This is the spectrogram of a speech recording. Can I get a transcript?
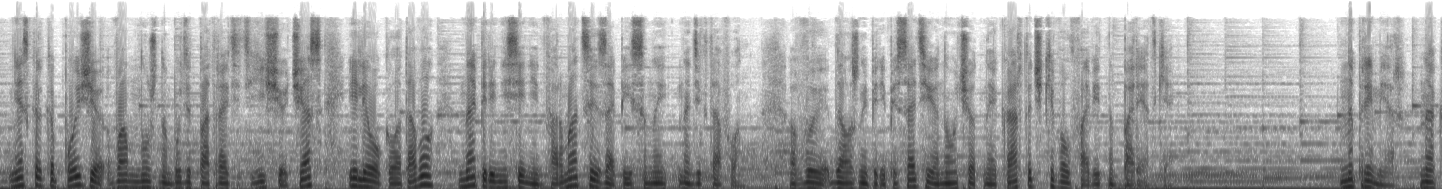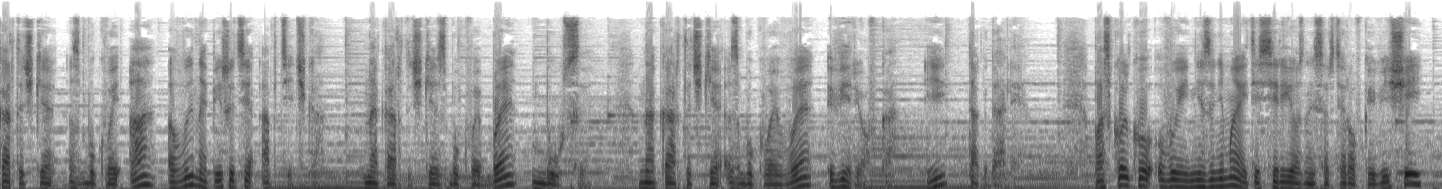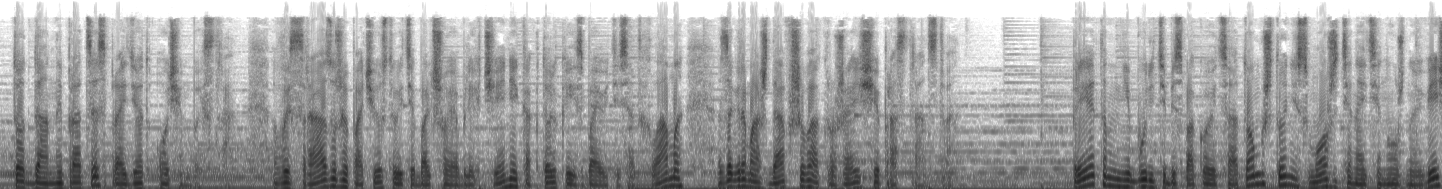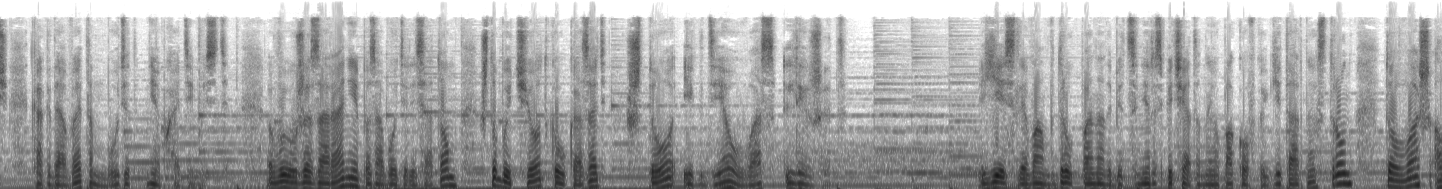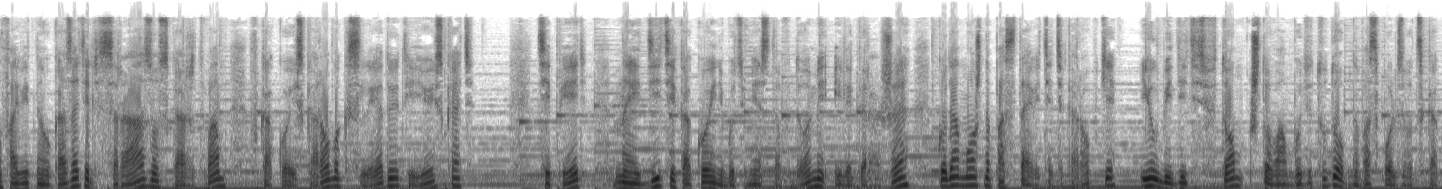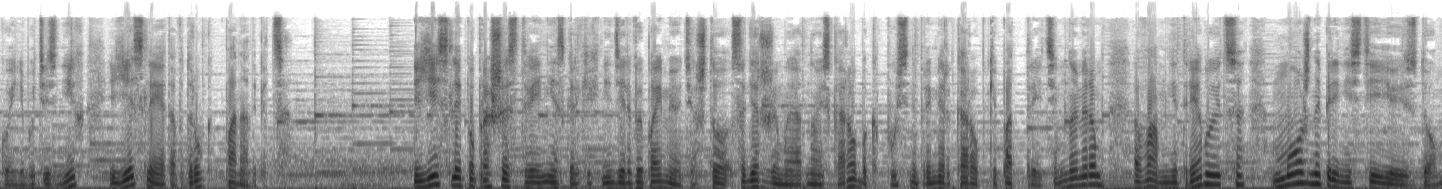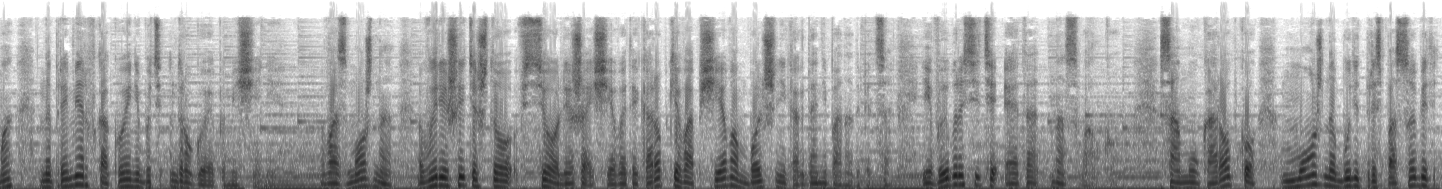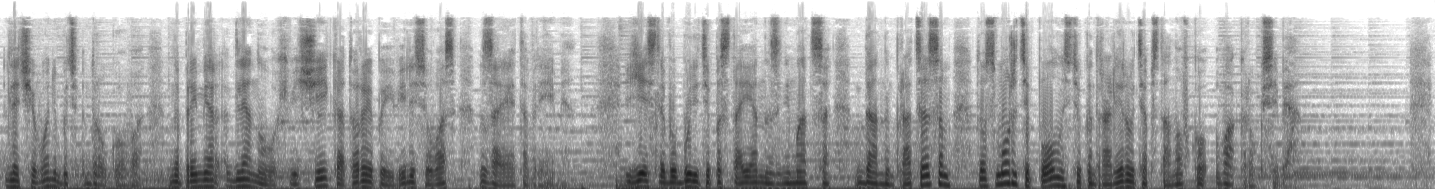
Несколько позже вам нужно будет потратить еще час или около того на перенесение информации, записанной на диктофон. Вы должны переписать ее на учетные карточки в алфавитном порядке. Например, на карточке с буквой А вы напишите «аптечка», на карточке с буквой Б – «бусы», на карточке с буквой В – «веревка» и так далее. Поскольку вы не занимаетесь серьезной сортировкой вещей, то данный процесс пройдет очень быстро. Вы сразу же почувствуете большое облегчение, как только избавитесь от хлама, загромождавшего окружающее пространство. При этом не будете беспокоиться о том, что не сможете найти нужную вещь, когда в этом будет необходимость. Вы уже заранее позаботились о том, чтобы четко указать, что и где у вас лежит. Если вам вдруг понадобится нераспечатанная упаковка гитарных струн, то ваш алфавитный указатель сразу скажет вам, в какой из коробок следует ее искать. Теперь найдите какое-нибудь место в доме или гараже, куда можно поставить эти коробки, и убедитесь в том, что вам будет удобно воспользоваться какой-нибудь из них, если это вдруг понадобится. Если по прошествии нескольких недель вы поймете, что содержимое одной из коробок, пусть, например, коробки под третьим номером, вам не требуется, можно перенести ее из дома, например, в какое-нибудь другое помещение. Возможно, вы решите, что все лежащее в этой коробке вообще вам больше никогда не понадобится, и выбросите это на свалку. Саму коробку можно будет приспособить для чего-нибудь другого, например, для новых вещей, которые появились у вас за это время. Если вы будете постоянно заниматься данным процессом, то сможете полностью контролировать обстановку вокруг себя.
